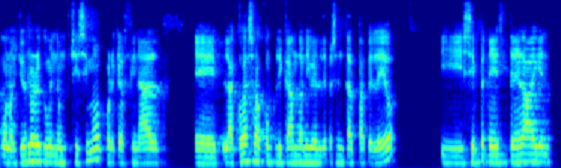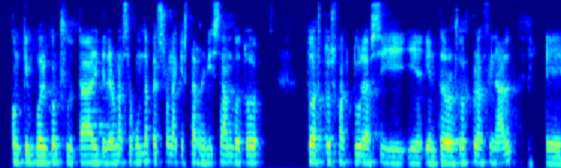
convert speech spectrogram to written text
bueno, yo os lo recomiendo muchísimo porque al final eh, la cosa se va complicando a nivel de presentar papeleo y siempre tenéis que tener a alguien con quien poder consultar y tener una segunda persona que está revisando todo, todas tus facturas y, entre los dos, pero al final eh,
